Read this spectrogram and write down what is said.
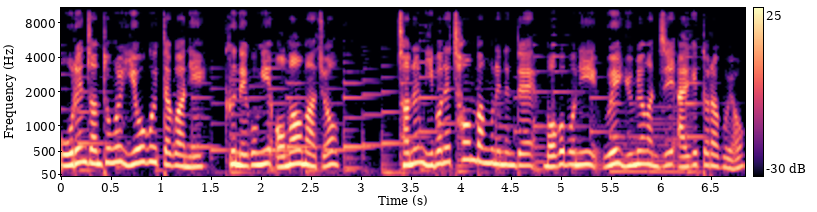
오랜 전통을 이어오고 있다고 하니 그 내공이 어마어마하죠. 저는 이번에 처음 방문했는데 먹어보니 왜 유명한지 알겠더라고요.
